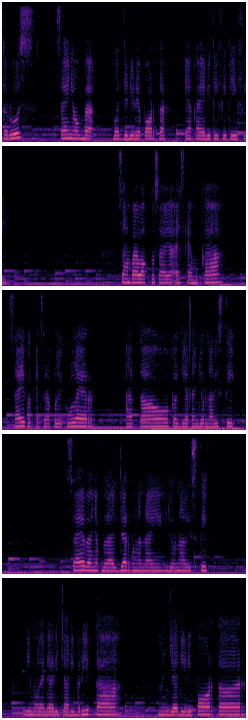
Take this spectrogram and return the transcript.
Terus saya nyoba buat jadi reporter ya kayak di TV-TV. Sampai waktu saya SMK, saya ikut ekstrakurikuler atau kegiatan jurnalistik. Saya banyak belajar mengenai jurnalistik, dimulai dari cari berita, menjadi reporter,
